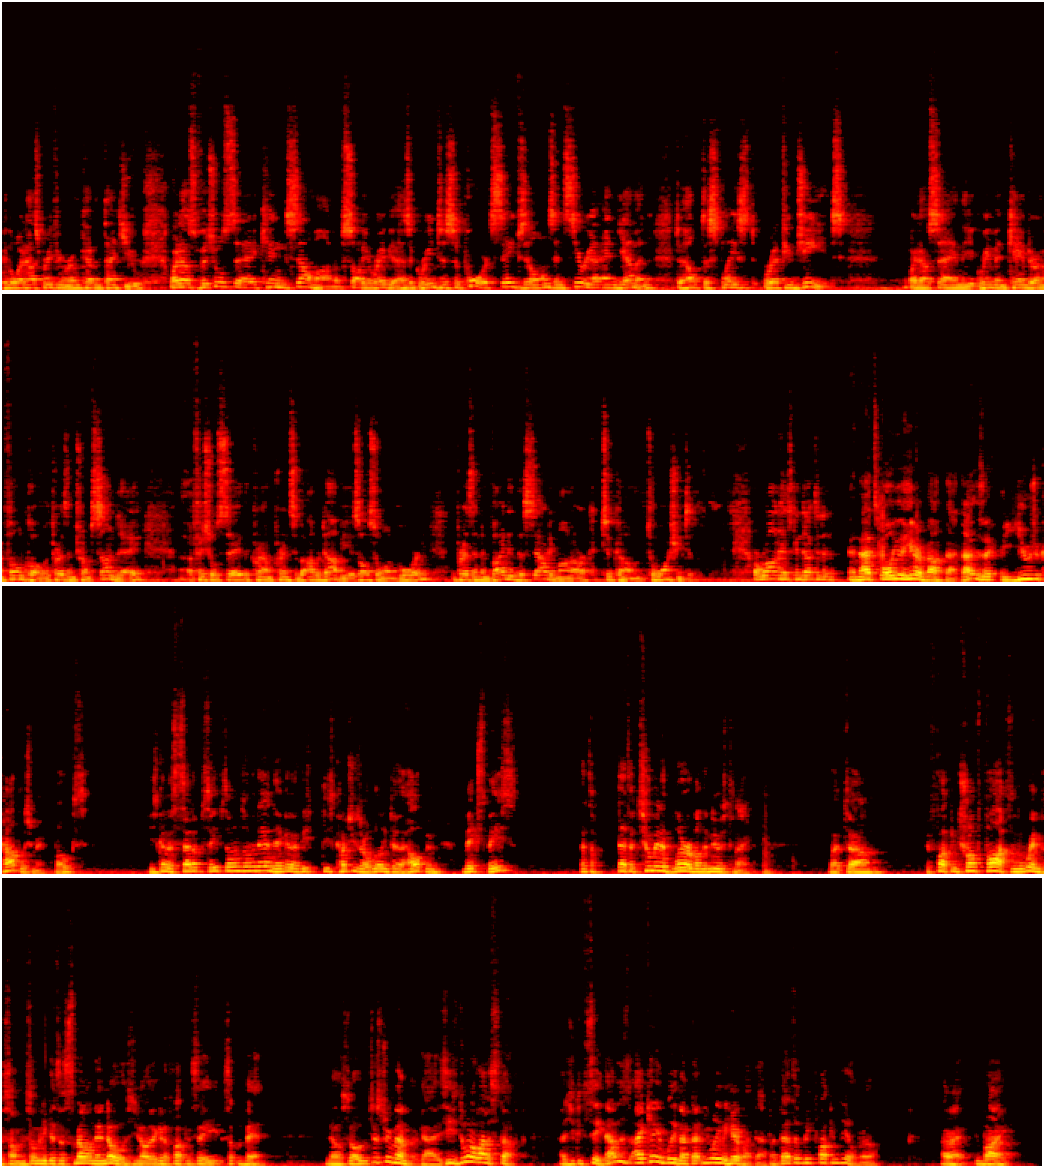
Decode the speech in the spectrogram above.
In the White House briefing room, Kevin, thank you. White House officials say King Salman of Saudi Arabia has agreed to support safe zones in Syria and Yemen to help displaced refugees. White House saying the agreement came during a phone call with President Trump Sunday. Officials say the Crown Prince of Abu Dhabi is also on board. The president invited the Saudi monarch to come to Washington. Iran has conducted an. And that's all you hear about that. That is a, a huge accomplishment, folks. He's going to set up safe zones over there, and they're going to these these countries are willing to help and make space. That's a that's a two minute blurb on the news tonight. But um, if fucking Trump farts in the wind or something, somebody gets a smell in their nose, you know, they're gonna fucking say something bad. You know, so just remember, guys, he's doing a lot of stuff. As you can see, that was I can't even believe that that you won't even hear about that, but that's a big fucking deal, bro. All right, goodbye.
